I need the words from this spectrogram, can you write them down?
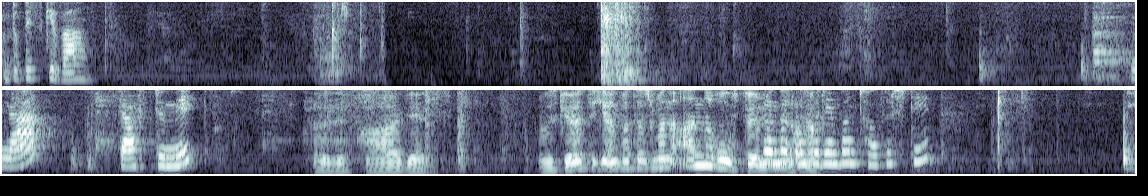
Und du bist gewarnt. Na, darfst du mit? Blöde Frage. Aber es gehört sich einfach, dass man anruft, wenn, Wenn man nicht unter dem Pantoffel steht? Du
